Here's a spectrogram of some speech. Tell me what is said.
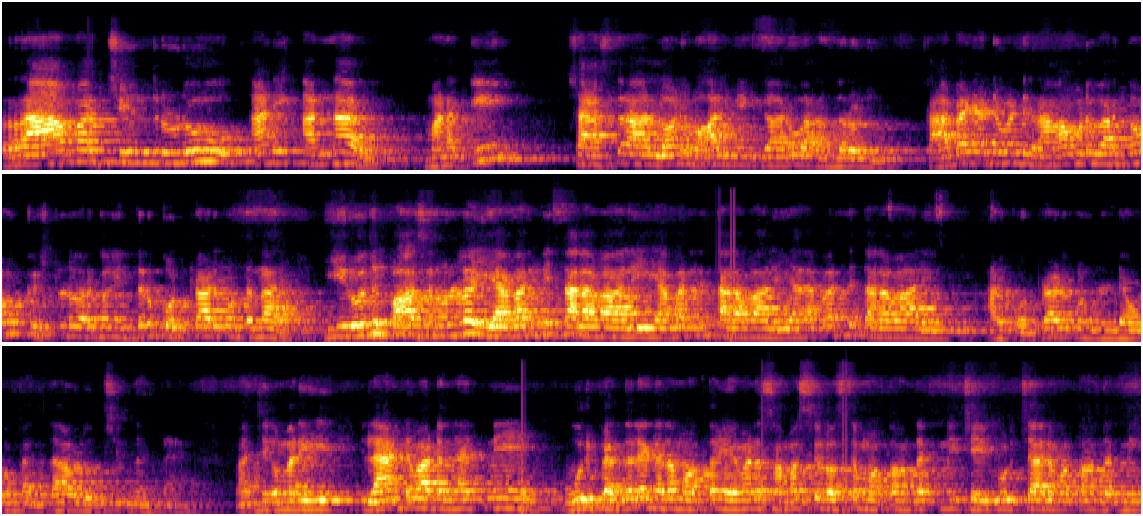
రామచంద్రుడు అని అన్నారు. మనకి శాస్త్రాల్లోని వాల్మీకి గారు వారందరూ. కాబట్టి అటువంటి రాముడి వర్గం కృష్ణుడి వర్గం ఇద్దరు కొట్లాడుకుంటున్నారు. ఈ రోజు పాసనంలో ఎవరిని తలవాలి ఎవరిని తలవాలి ఎవరిని తలవాలి అని కొట్లాడుకుంటుంటే ఒక పెద్ద ఆవిడ వచ్చిందంట. మంచిగా మరి ఇలాంటి వాటిని ఊరి పెద్దలే కదా మొత్తం ఏమైనా సమస్యలు వస్తే మొత్తం అంతటిని చేకూర్చాలి మొత్తం అంతటిని.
